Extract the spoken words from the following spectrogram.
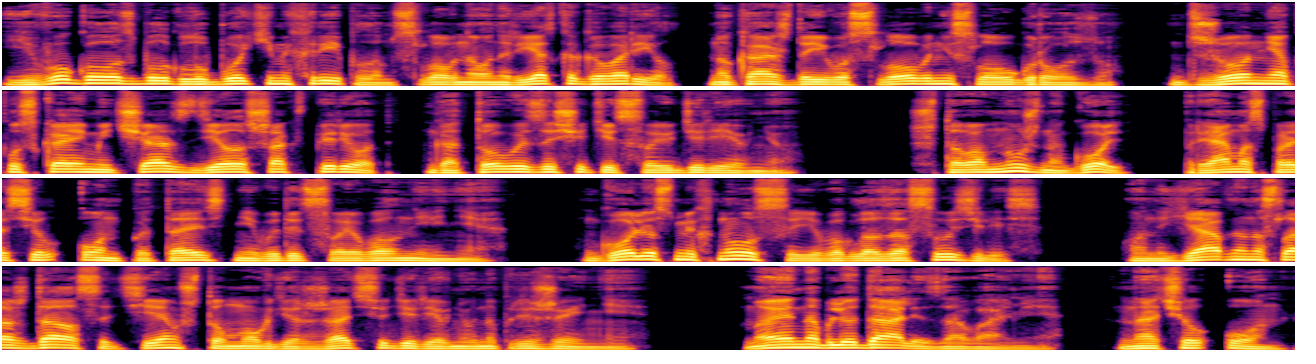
Его голос был глубоким и хриплым, словно он редко говорил, но каждое его слово несло угрозу. Джон, не опуская меча, сделал шаг вперед, готовый защитить свою деревню. «Что вам нужно, Голь?» — прямо спросил он, пытаясь не выдать свое волнение. Голь усмехнулся, его глаза сузились. Он явно наслаждался тем, что мог держать всю деревню в напряжении. «Мы наблюдали за вами», — начал он.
